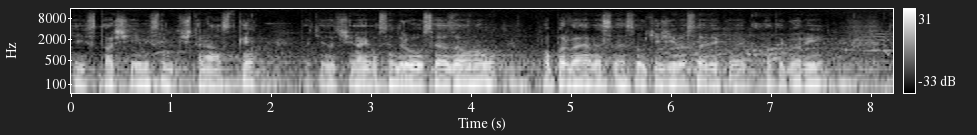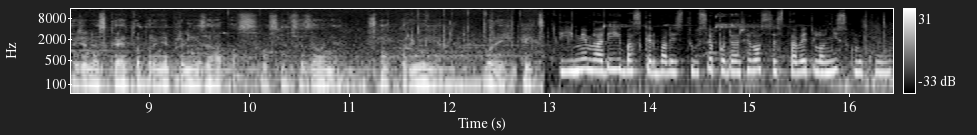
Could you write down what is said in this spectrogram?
ti starší, myslím 14, tak ti začínají vlastně druhou sezónu, poprvé ve své soutěži, ve své věkové kategorii. Takže dneska je to pro ně první zápas vlastně v sezóně, snad první bude jich víc. Týmy mladých basketbalistů se podařilo sestavit loni z kluků,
